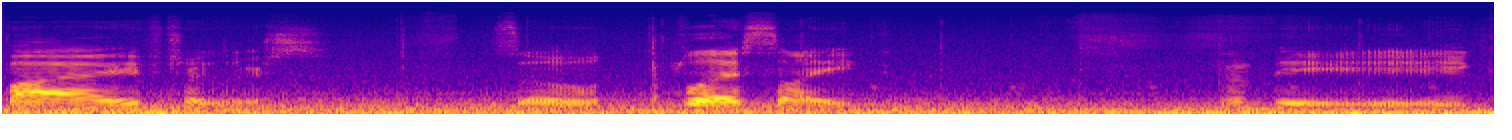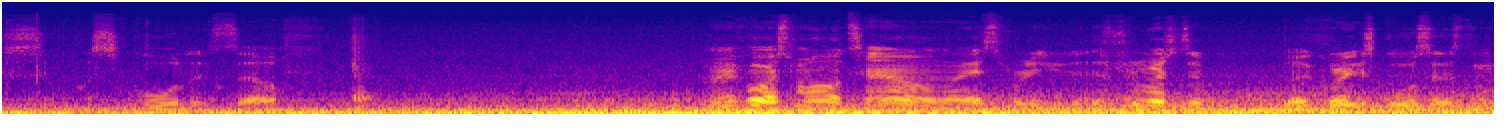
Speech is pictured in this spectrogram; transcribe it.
five trailers. So plus like a big school itself. I mean, for a small town, like, it's pretty. It's pretty much a great school system.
